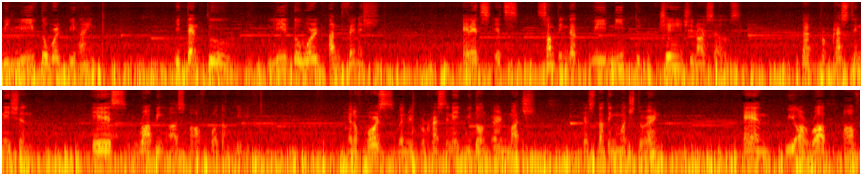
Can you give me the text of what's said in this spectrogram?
We leave the work behind. We tend to leave the work unfinished. And it's it's something that we need to change in ourselves. That procrastination is robbing us of productivity. Course, when we procrastinate, we don't earn much. There's nothing much to earn. And we are robbed of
